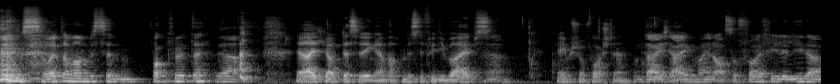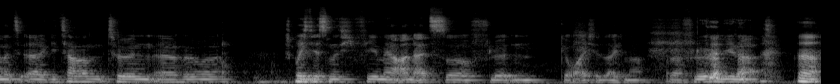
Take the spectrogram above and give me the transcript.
Jungs, heute mal ein bisschen Bockflöte. Ja. ja, ich glaube deswegen einfach ein bisschen für die Vibes. Ja. Kann ich mir schon vorstellen. Und da ich allgemein auch so voll viele Lieder mit äh, Gitarrentönen äh, höre, spricht jetzt nicht viel mehr an als so Flötengeräusche, sag ich mal. Oder Flötenlieder. ja,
